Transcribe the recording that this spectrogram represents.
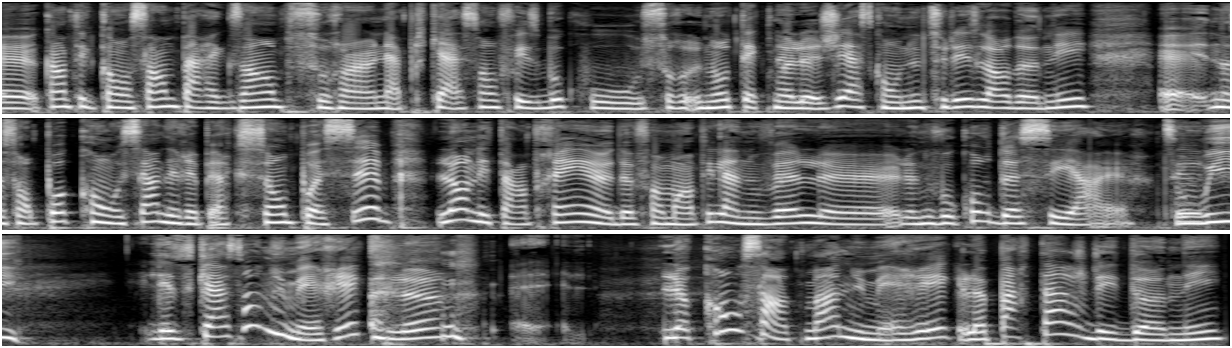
euh, quand ils concentrent, par exemple, sur une application Facebook ou sur une autre technologie, à ce qu'on utilise leurs données, ne sont pas conscients des répercussions possibles. Là, on est en train de fomenter la nouvelle, euh, le nouveau cours d'ECR. Oui. L'éducation numérique, là, le consentement numérique, le partage des données,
